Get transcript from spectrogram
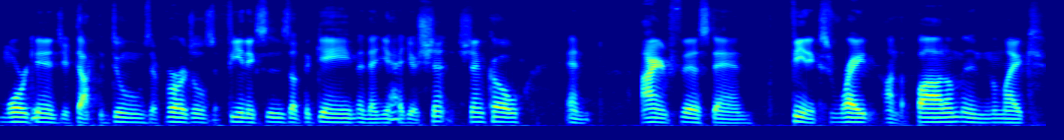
Morrigans, your Doctor Dooms, your Virgils, your Phoenixes of the game, and then you had your Shen- Shenko and Iron Fist and Phoenix right on the bottom. And I'm like,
